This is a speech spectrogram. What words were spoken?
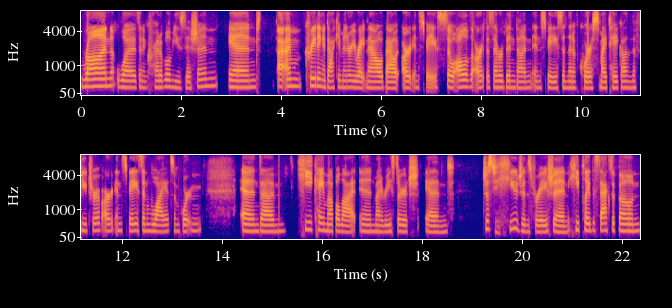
Ron was an incredible musician, and I- am creating a documentary right now about art in space. So, all of the art that's ever been done in space, and then, of course, my take on the future of art in space and why it's important. And um, he came up a lot in my research and just a huge inspiration. He played the saxophone.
